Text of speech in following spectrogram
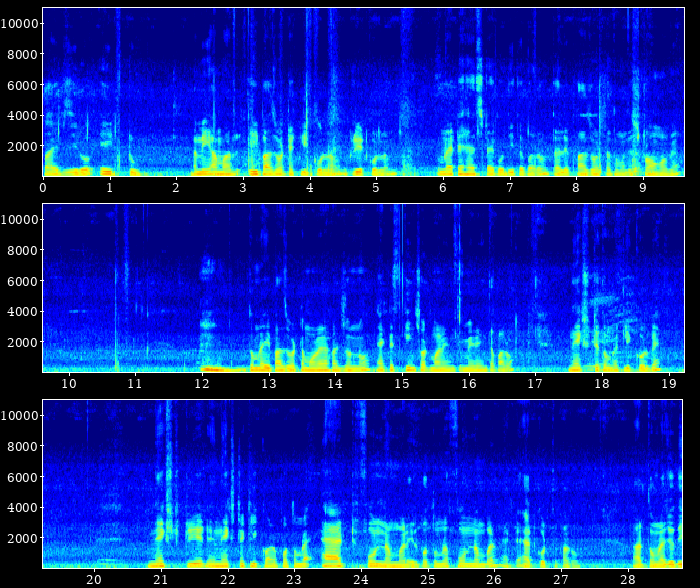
five zero eight two আমি আমার এই পাসওয়ার্ডটা ক্লিক করলাম ক্রিয়েট করলাম। তোমরা একটা হ্যাশট্যাগও দিতে পারো, তাহলে পাসওয়ার্ডটা তোমাদের স্ট্রং হবে। তোমরা এই পাসওয়ার্ডটা মনে রাখার জন্য একটা স্ক্রিনশট মানে মেরে নিতে পারো। নেক্সটে তোমরা ক্লিক করবে। নেক্সট ক্রিয়েট নেক্সটে ক্লিক করার পর তোমরা অ্যাড ফোন নাম্বার এরপর তোমরা ফোন নাম্বার একটা অ্যাড করতে পারো। আর তোমরা যদি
